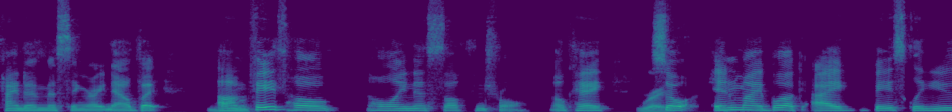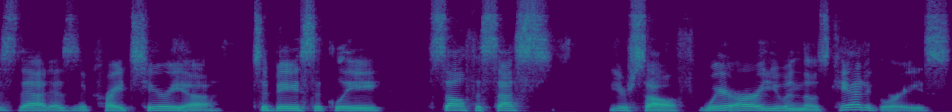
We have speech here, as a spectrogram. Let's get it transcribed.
kind of missing right now, but um, faith, hope, holiness, self control. Okay. Right. So in my book, I basically use that as a criteria to basically self assess yourself. Where are you in those categories?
